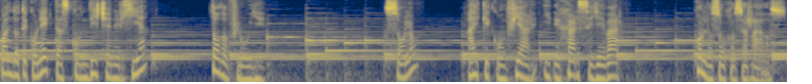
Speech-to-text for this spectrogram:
Cuando te conectas con dicha energía, todo fluye. Solo hay que confiar y dejarse llevar con los ojos cerrados.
